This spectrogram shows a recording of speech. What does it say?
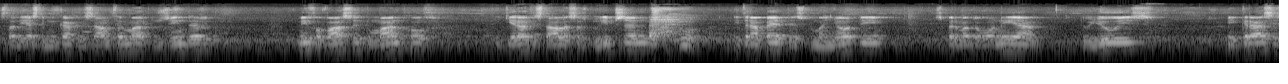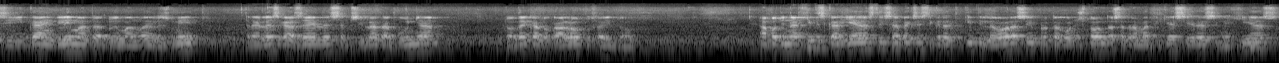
στα διαστημικά χρυσάνθεμα του Ζίντερ, Μη φοβάσαι του Μάνχοφ, η κερά της θάλασσας του Ήψεν, οι τραπέτες του Μανιώτη, σπερματογονία του Λιούις, μικρά συζυγικά εγκλήματα του Εμμανουέλ Σμιτ, τρελές γαζέλες σε ψηλά τακούνια, το δέκατο καλό του Φεϊντό. Από την αρχή της καριέρας της έπαιξε στην κρατική τηλεόραση πρωταγωνιστώντας σε δραματικές σειρές συνεχείας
